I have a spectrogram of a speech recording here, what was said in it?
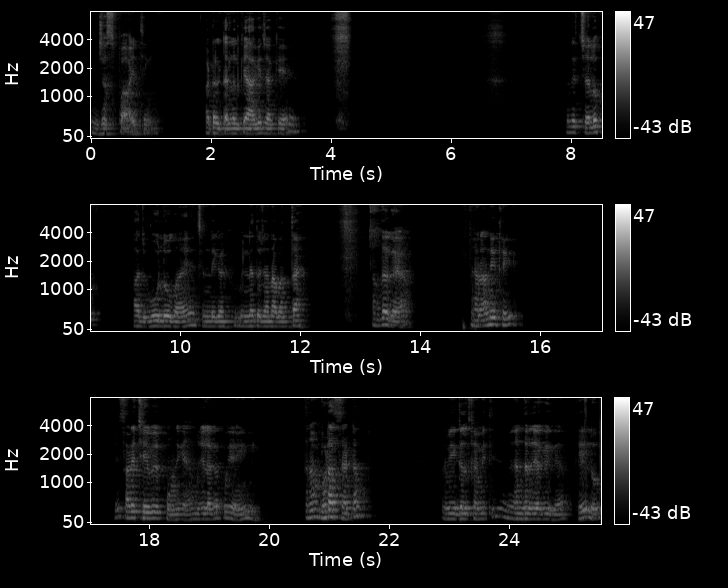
Jaspa I think Atal tunnel के आगे जाके। है मैंने चलो, आज वो लोग आए चंडीगढ़, मिलने तो जाना बनता है। अंदर गया, हैरानी थी। छः साढ़े छः बजे पहुँच गया, मुझे लगा कोई है ही नहीं। इतना बड़ा सेटअप मेरी गलत फहमी थी, मैं अंदर जाके गया। थे लोग,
